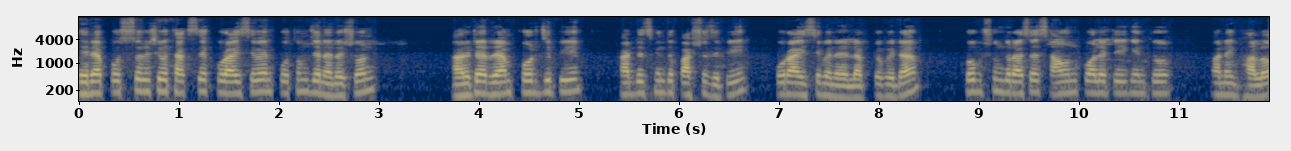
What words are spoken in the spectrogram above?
এটা প্রসেসর হিসেবে থাকছে কোরাই সেভেন প্রথম জেনারেশন আর এটা RAM four GB hard disk কিন্তু পাঁচশো জিবি কোর আই সেভেনের ল্যাপটপ এটা। খুব সুন্দর আছে সাউন্ড কোয়ালিটি কিন্তু অনেক ভালো।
